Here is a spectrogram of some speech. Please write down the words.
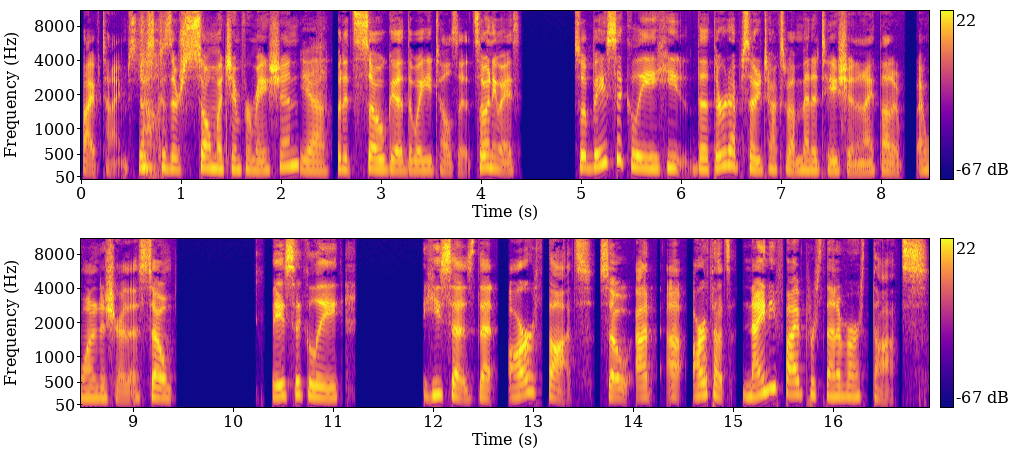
five times just because there's so much information. Yeah. But it's so good the way he tells it. So, anyways, so basically, he the third episode he talks about meditation, and I thought it, I wanted to share this. So basically, he says that our thoughts. So uh, uh, our thoughts, ninety five percent of our thoughts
